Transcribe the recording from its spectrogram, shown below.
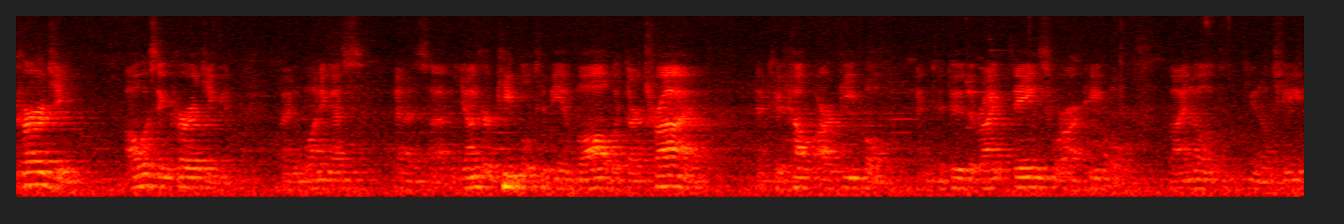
encouraging, always encouraging, and wanting us as uh, younger people to be involved with our tribe and to help our people and to do the right things for our people. I know, you know, she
